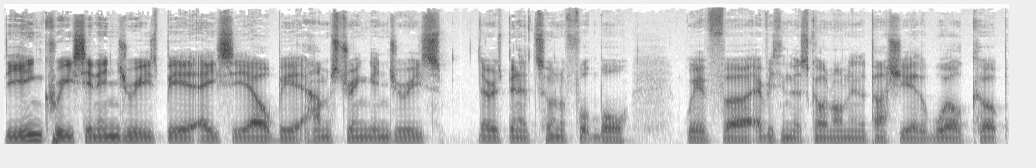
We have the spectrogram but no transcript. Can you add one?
the increase in injuries, be it ACL, be it hamstring injuries. There has been a ton of football with uh, everything that's gone on in the past year, the World Cup.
